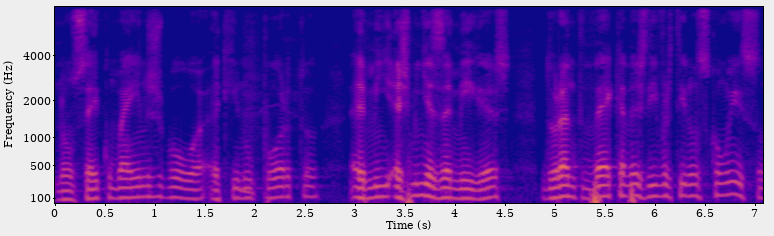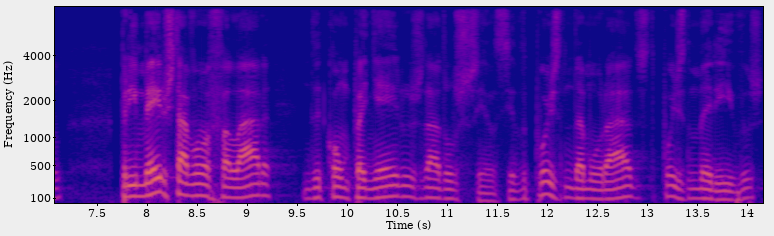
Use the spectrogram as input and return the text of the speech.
Não sei como é em Lisboa. Aqui no Porto, as minhas amigas, durante décadas, divertiram-se com isso. Primeiro estavam a falar de companheiros da adolescência, depois de namorados, depois de maridos,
